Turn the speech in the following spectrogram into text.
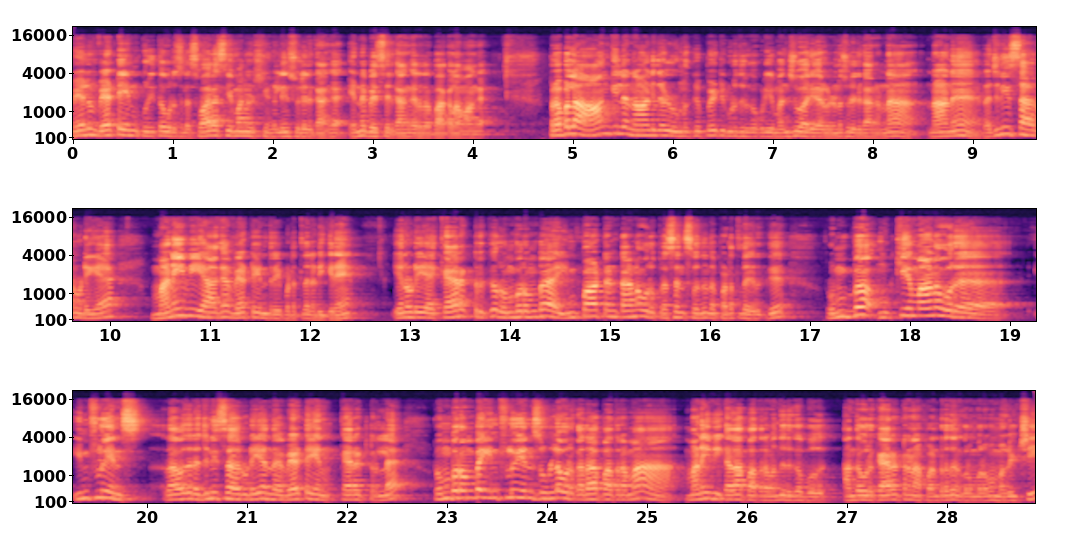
மேலும் வேட்டையன் குறித்த ஒரு சில சுவாரஸ்யமான விஷயங்களையும் சொல்லியிருக்காங்க. என்ன பேசியிருக்காங்கிறத பார்க்கலாம் வாங்க. பிரபல ஆங்கில நாளிதழ் ஒன்றுக்கு பேட்டி கொடுத்துருக்கக்கூடிய மஞ்சு வாரியர் அவர்கள் என்ன சொல்லியிருக்காங்கன்னா நான் ரஜினி சாருடைய மனைவியாக வேட்டையின் திரைப்படத்தில் நடிக்கிறேன். என்னுடைய கேரக்டருக்கு ரொம்ப ரொம்ப இம்பார்ட்டண்ட்டான ஒரு ப்ரெசன்ஸ் வந்து இந்த படத்தில் இருக்குது ரொம்ப முக்கியமான ஒரு இன்ஃப்ளூயன்ஸ் அதாவது ரஜினி சாருடைய அந்த வேட்டையன் கேரக்டரில் ரொம்ப ரொம்ப இன்ஃப்ளூயன்ஸ் உள்ள ஒரு கதாபாத்திரமாக மனைவி கதாபாத்திரம் வந்து இருக்க போகுது. அந்த ஒரு கேரக்டர் நான் பண்ணுறது எனக்கு ரொம்ப ரொம்ப மகிழ்ச்சி.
